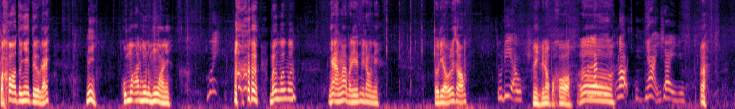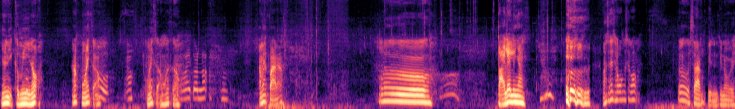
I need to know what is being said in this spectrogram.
ปลาคอตัวใหญ่เติบได้นี่คุมมาอัดหูน้ำหัวนี่เบิ้งเบิ้งเบิ้งย่างมาประเทศพี่น้องนี่ตัวเดียวหรือสองดูดิเอานี่พี่น้องปลาคอเอกำลังอเลาะหญ้าอีใช่อยู่นี่นี่ก็มีเนาะ เอาหอยก็เอาโอ้หอยก็เอาหอยก็เอาเอาไว้ก่อนเนาะเอาไม่ป่านะเออตายแล้วหรือยังเออเอาใช่ช่องใช่ช่องเออสร้างเป็นพี่น้องเอ้ย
